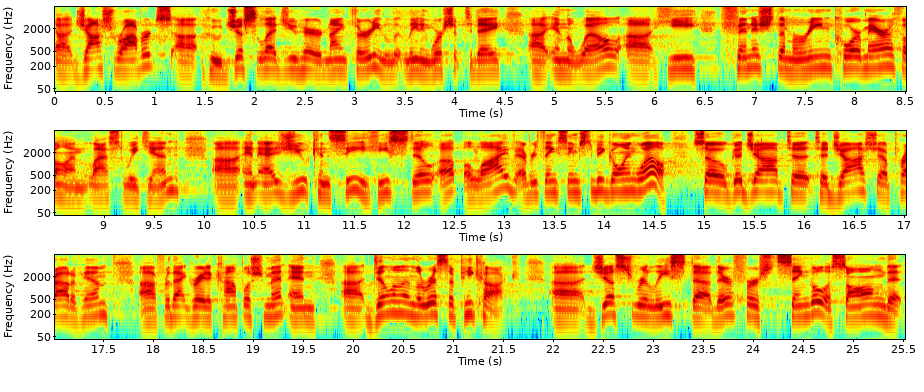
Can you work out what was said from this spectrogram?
Uh, Josh Roberts, uh, who just led you here at 9:30, leading worship today in the Well, he finished the Marine Corps Marathon last weekend, and as you can see, he's still up, alive. Everything seems to be going well. So good job to, to Josh. proud of him him uh, for that great accomplishment. And uh, Dylan and Larissa Peacock uh, just released uh, their first single, a song that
